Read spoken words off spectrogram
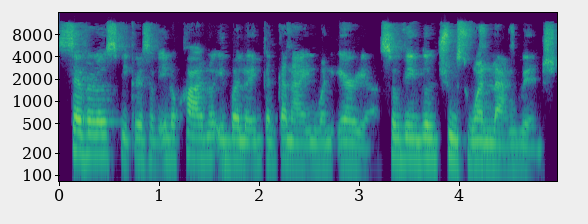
several speakers of Ilocano, Ibaloy, and Kankana in one area. So they will choose one language.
